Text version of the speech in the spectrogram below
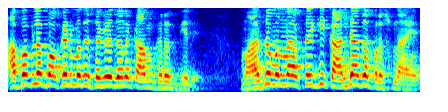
आपापल्या पॉकेटमध्ये सगळेजण काम करत गेले. माझं म्हणणं असं आहे की कांद्याचा प्रश्न आहे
